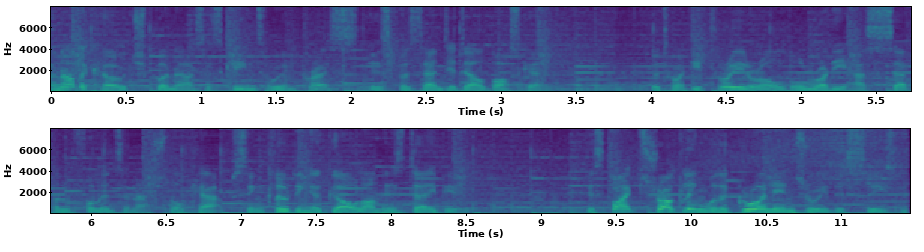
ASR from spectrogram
Another coach Bernat is keen to impress is Vicente Del Bosque. The 23-year-old already has seven full international caps, including a goal on his debut. Despite struggling with a groin injury this season,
